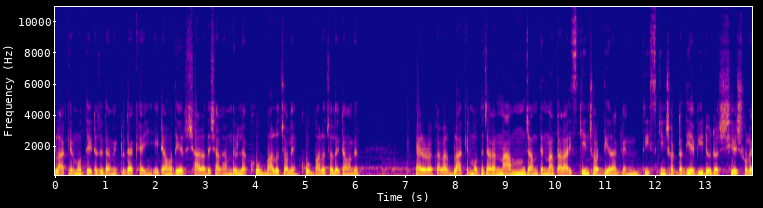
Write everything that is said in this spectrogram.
ব্ল্যাকের মধ্যে এটা যদি আমি একটু দেখাই, এটা আমাদের সারা দেশে আলহামদুলিল্লাহ খুব ভালো চলে, খুব ভালো চলে এটা আমাদের অ্যারোরা কালার ব্ল্যাকের মধ্যে। যারা নাম জানতেন না, তারা স্ক্রিনশট দিয়ে রাখবেন। স্ক্রিনশটটা দিয়ে ভিডিওটা শেষ হলে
